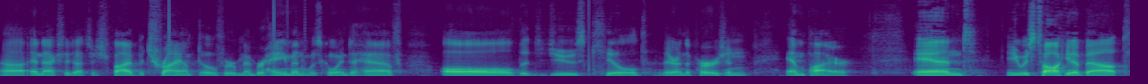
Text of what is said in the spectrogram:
uh, and actually not just survived, but triumphed over. Remember, Haman was going to have all the Jews killed there in the Persian Empire. And he was talking about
